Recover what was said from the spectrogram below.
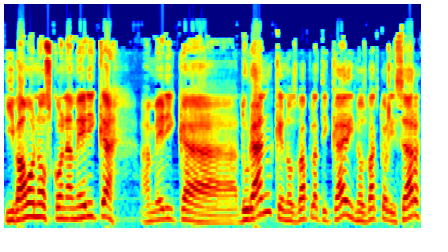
Y vámonos con América, América Durán, que nos va a platicar y nos va a actualizar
